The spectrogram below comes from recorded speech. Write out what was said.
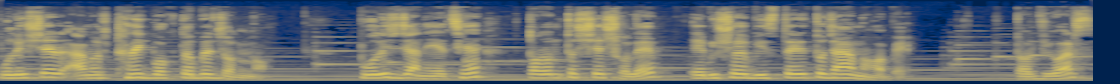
পুলিশের আনুষ্ঠানিক বক্তব্যের জন্য। পুলিশ জানিয়েছে, তদন্ত শেষ হলে এ বিষয়ে বিস্তারিত জানানো হবে। তো ভিউয়ার্স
